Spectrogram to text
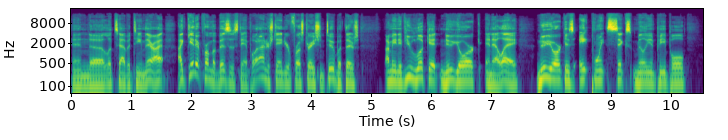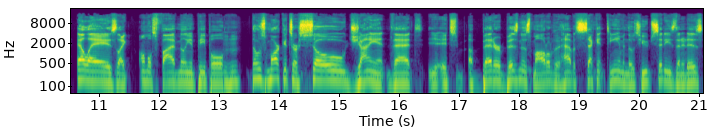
and uh, let's have a team there. I, I get it from a business standpoint. I understand your frustration too, but there's, I mean, if you look at New York and LA, New York is 8.6 million people. LA is like almost 5 million people. Those markets are so giant that it's a better business model to have a second team in those huge cities than it is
